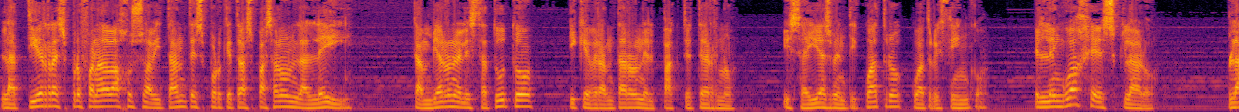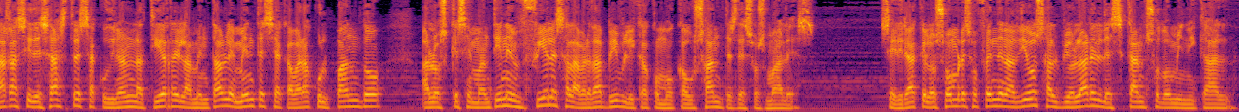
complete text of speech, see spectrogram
La tierra es profanada bajo sus habitantes porque traspasaron la ley, cambiaron el estatuto y quebrantaron el pacto eterno. Isaías 24, 4 y 5. El lenguaje es claro. Plagas y desastres sacudirán la tierra y lamentablemente se acabará culpando a los que se mantienen fieles a la verdad bíblica como causantes de esos males. Se dirá que los hombres ofenden a Dios al violar el descanso dominical.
